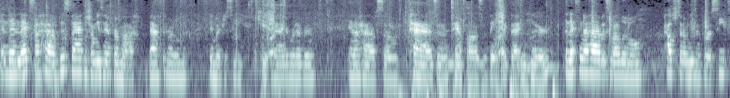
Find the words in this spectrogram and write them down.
And then next I have this bag which I'm using for my bathroom emergency kit bag or whatever and I have some pads and tampons and things like that in here. The next thing I have is my little pouch that I'm using for receipts,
